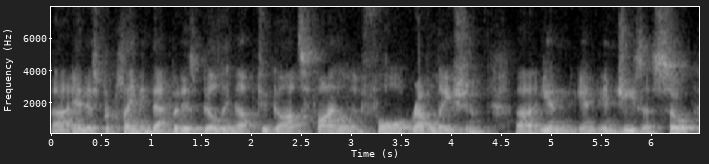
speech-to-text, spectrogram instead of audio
uh, and is proclaiming that, but is building up to God's final and full revelation uh, in, in, in Jesus. So,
